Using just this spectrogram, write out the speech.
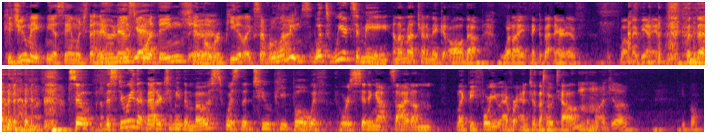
"Could you make me a sandwich that has No, no, these yeah. four things?" Sure. And they'll repeat it like several well, let me, times. what's weird to me, and I'm not trying to make it all about what I think about narrative. Well, maybe I am, but the, so the story that mattered to me the most was the two people with who were sitting outside on like before you ever enter the hotel. The mm-hmm. modulo people.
